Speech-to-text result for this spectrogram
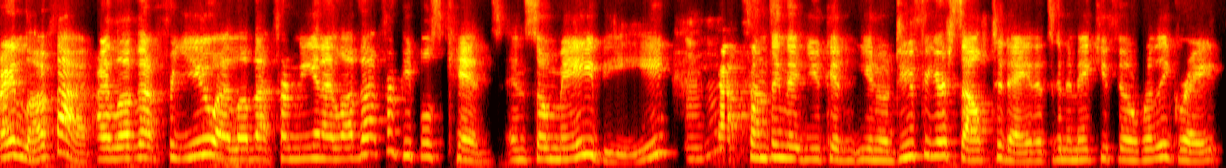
I love that. I love that for you. I love that for me. And I love that for people's kids. And so maybe Mhm. that's something that you can, you know, do for yourself today that's going to make you feel really great.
